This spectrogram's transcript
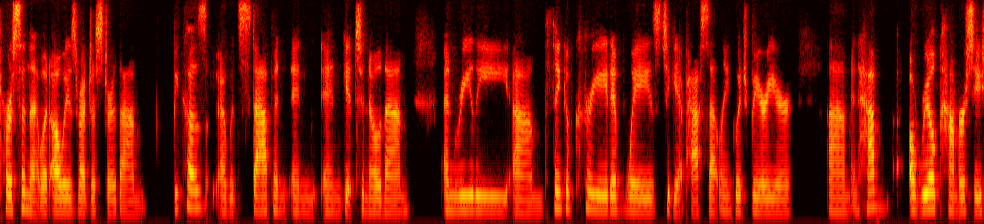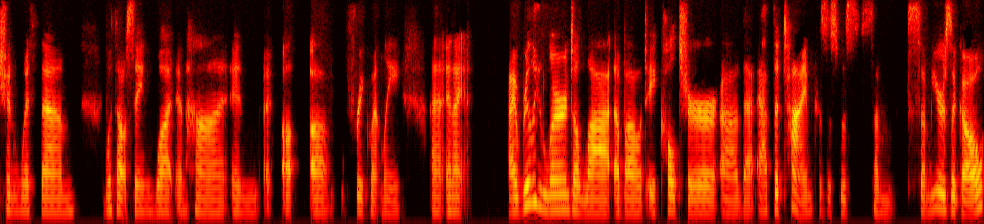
person that would always register them because i would stop and, and, and get to know them and really um, think of creative ways to get past that language barrier um, and have a real conversation with them without saying what and huh and uh, uh, frequently uh, and i I really learned a lot about a culture uh, that at the time, because this was some some years ago,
